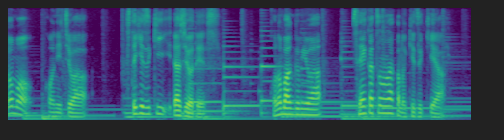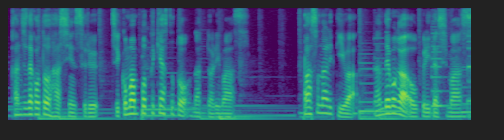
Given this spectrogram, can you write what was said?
どうも、こんにちは。素敵好きラジオです。この番組は、生活の中の気づきや感じたことを発信する自己満ポッドキャストとなっております。パーソナリティは何でもがお送りいたします。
